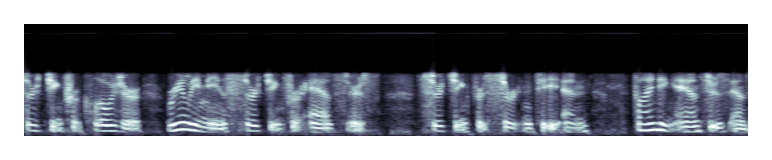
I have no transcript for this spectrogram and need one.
searching for closure, really means searching for answers, searching for certainty, and finding answers and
